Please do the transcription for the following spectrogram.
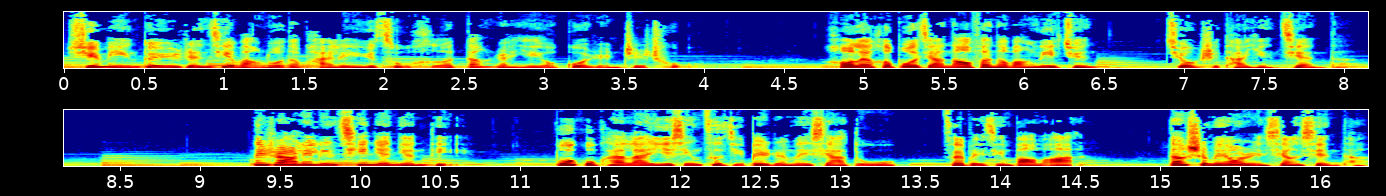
徐明对于人际网络的排列与组合当然也有过人之处。后来和博家闹翻的王立军，就是他引荐的。那是二零零七年年底。博古开来疑心自己被人为下毒，在北京报了案。当时没有人相信他，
